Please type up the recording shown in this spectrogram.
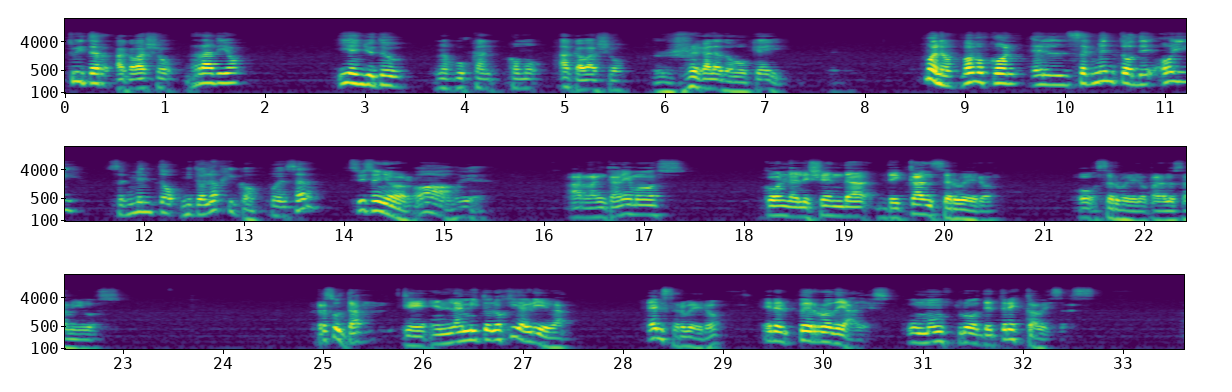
Twitter, A Caballo Radio. Y en YouTube nos buscan como A Caballo Regalado, ok. Bueno, vamos con el segmento de hoy, segmento mitológico, ¿puede ser? Sí, señor. Ah, muy bien. Arrancaremos con la leyenda de Cancerbero. O Cerbero para los amigos. Resulta que en la mitología griega, el Cerbero era el perro de Hades, un monstruo de tres cabezas.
